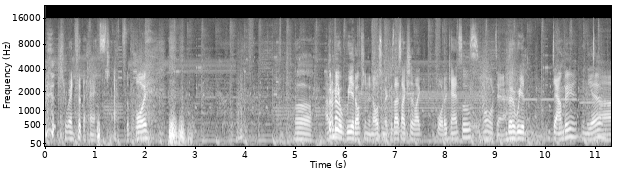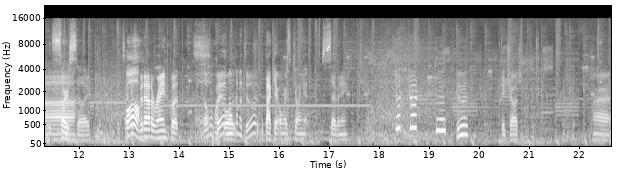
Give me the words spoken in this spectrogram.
he went for the hand slap. the boy. Oh, I gonna be a weird option in Ultimate because that's actually like auto cancels. Oh damn. the weird down B in the air. Ah. it's so silly. Looks like Oh. it's a bit out of range, but double my bear not gonna do it. The back air almost killing it. 70. Doot, doot, doot, doot. Big charge. Alright.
